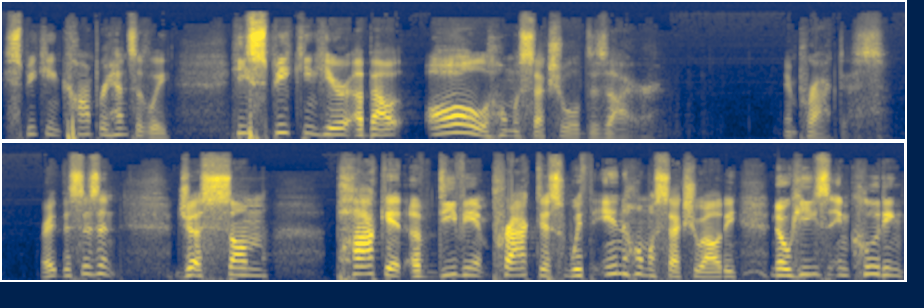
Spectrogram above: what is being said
He's speaking comprehensively. He's speaking here about all homosexual desire and practice. Right? This isn't just some pocket of deviant practice within homosexuality. No, he's including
